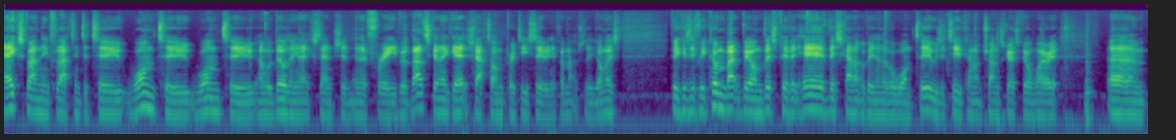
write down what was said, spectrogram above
expanding flat into 2, 1, 2, 1, 2, and we're building an extension in a 3, but that's going to get shat on pretty soon, if I'm absolutely honest. Because if we come back beyond this pivot here, this cannot have been another 1, 2, because the 2 cannot transgress beyond where it, um,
